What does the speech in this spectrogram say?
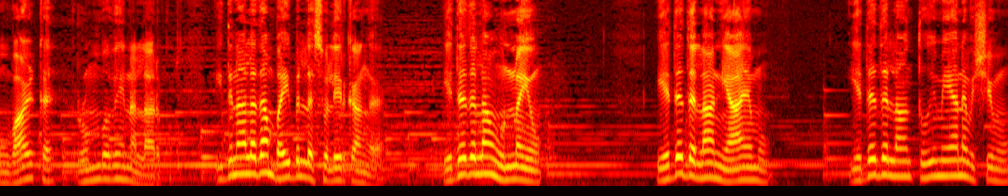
உன் வாழ்க்கை ரொம்பவே நல்லாயிருக்கும் இதனால தான் பைபிளில் சொல்லியிருக்காங்க. எதெல்லாம் உண்மையும் எதெல்லாம் நியாயமோ எதெல்லாம் தூய்மையான விஷயமோ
